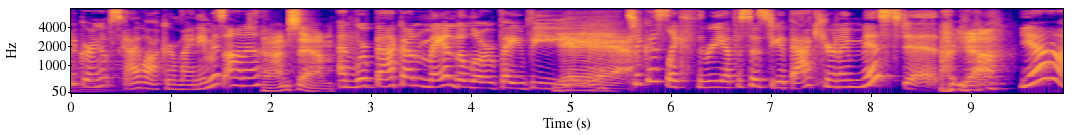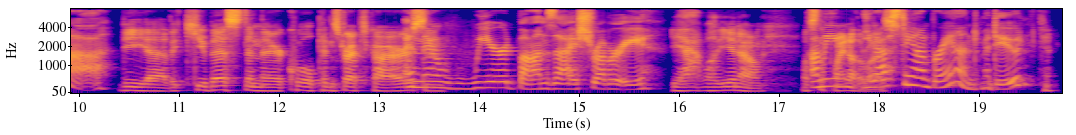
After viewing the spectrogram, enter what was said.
Welcome to Growing Up Skywalker. My name is Anna. And I'm Sam. And we're back on Mandalore, baby. Yeah. Took us like three episodes to get back here, and I missed it. yeah. Yeah. The uh, the cubist and their cool pinstriped cars. And their weird bonsai shrubbery. yeah, well, you know, what's I the mean, you gotta stay on brand, my dude.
